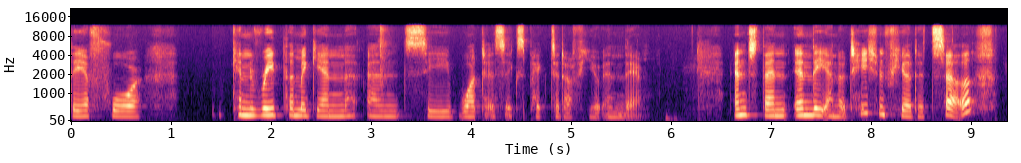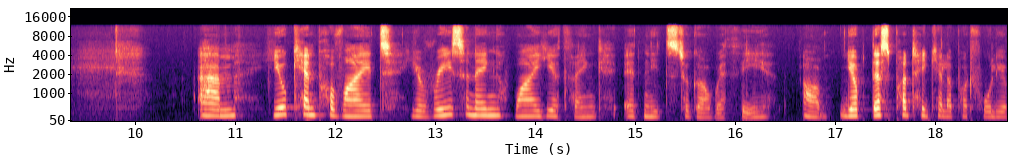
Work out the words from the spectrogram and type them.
therefore can read them again and see what is expected of you in there. And then in the annotation field itself, um, you can provide your reasoning why you think it needs to go with the, um, your, this particular portfolio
